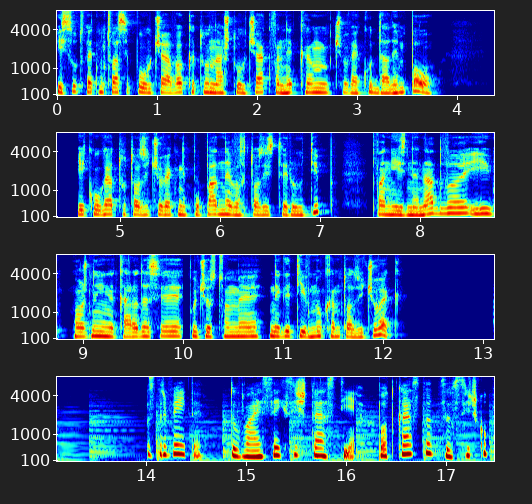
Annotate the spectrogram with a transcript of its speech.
и съответно това се получава като нашето очакване към човек от даден пол. И когато този човек не попадне в този стереотип, това ни изненадва и може да ни накара да се почувстваме негативно към този човек. Здравейте! Това е Секси щастие, подкастът за всичко по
